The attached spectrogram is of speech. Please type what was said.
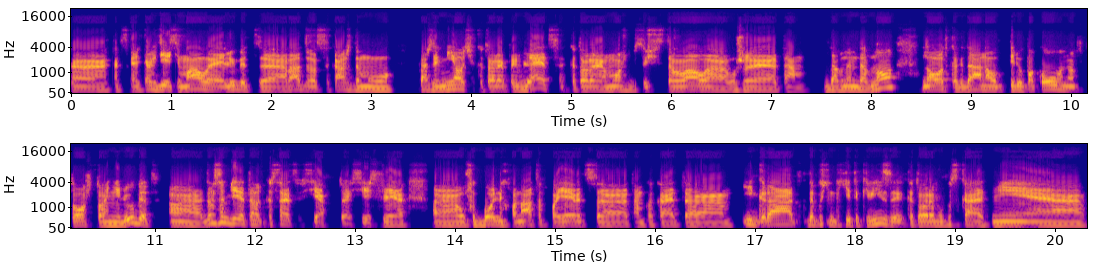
э, так сказать, как дети малые, любят э, радоваться каждому каждой мелочи, которая появляется, которая, может быть, существовала уже там давным-давно, но вот когда она переупакована в то, что они любят, э, да, на самом деле это касается всех. То есть если э, у футбольных фанатов появится там какая-то игра, допустим, какие-то квизы, которые выпускают не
